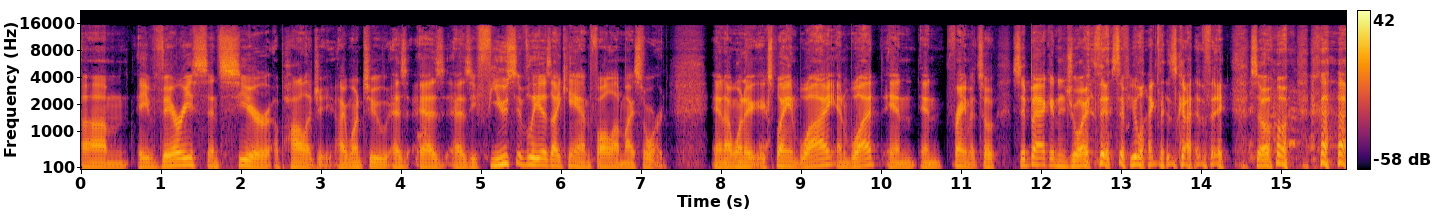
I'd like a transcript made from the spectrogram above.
um, a very sincere apology. I want to, as as as effusively as I can, fall on my sword, and I want to explain why and what and and frame it. So sit back and enjoy this if you like this kind of thing. So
